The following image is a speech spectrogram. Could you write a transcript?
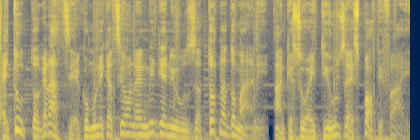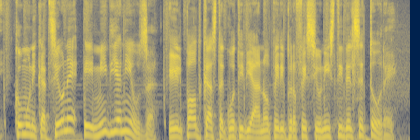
È tutto, grazie. Comunicazione e Media News torna domani, anche su iTunes e Spotify. Comunicazione e Media News, il podcast quotidiano per i professionisti del settore.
